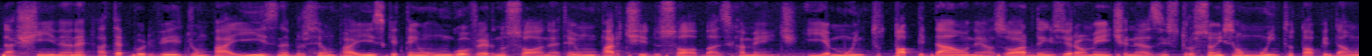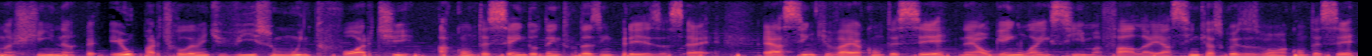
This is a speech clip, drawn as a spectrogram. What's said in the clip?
da China, né? Até por vir de um país, né, por ser um país que tem um governo só, né, tem um partido só, basicamente. E é muito top-down, né? As ordens geralmente, né, as instruções são muito top-down na China. Eu particularmente vi isso muito forte acontecendo dentro das empresas. É, é assim que vai acontecer, né? Alguém lá em cima fala, é assim que as coisas vão acontecer,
